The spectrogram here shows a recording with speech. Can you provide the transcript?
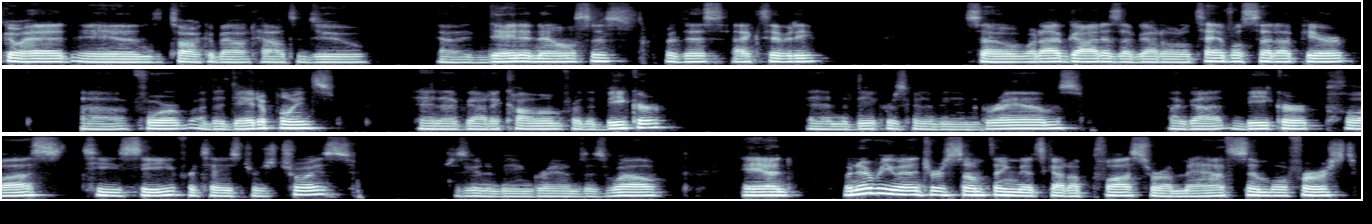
go ahead and talk about how to do uh, data analysis for this activity. So what I've got is I've got a little table set up here uh, for the data points, and I've got a column for the beaker, and the beaker is going to be in grams. I've got beaker plus TC for taster's choice, which is going to be in grams as well. And whenever you enter something that's got a plus or a math symbol first,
